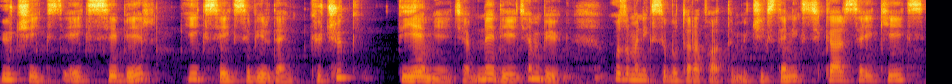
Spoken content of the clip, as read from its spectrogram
3x eksi 1 x eksi 1'den küçük diyemeyeceğim. Ne diyeceğim? Büyük. O zaman x'i bu tarafa attım. 3x'ten x çıkarsa 2x.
